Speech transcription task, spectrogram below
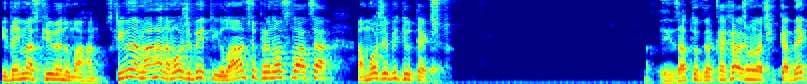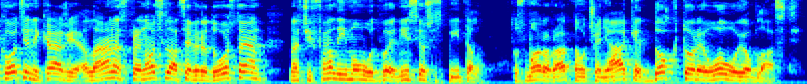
i da ima skrivenu mahanu. Skrivena mahana može biti i u lancu prenosilaca, a može biti u tekstu. I zato kad kažemo, znači kad neko ocjeni kaže lanac prenosilaca je vjerodostojan, znači fali im ovo dvoje, nisi još ispitalo. To smo mora vratiti na učenjake, doktore u ovoj oblasti.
